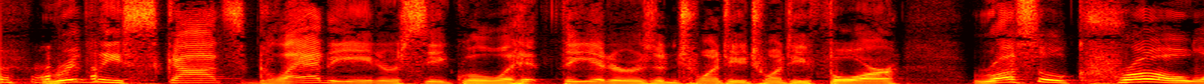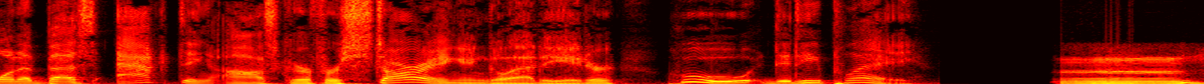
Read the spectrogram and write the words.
Ridley Scott's Gladiator sequel will hit theaters in 2024. Russell Crowe won a Best Acting Oscar for starring in Gladiator. Who did he play? Mm.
